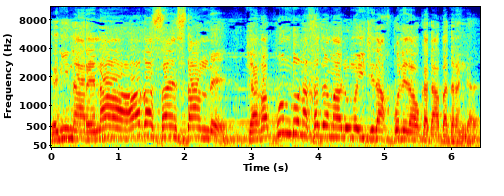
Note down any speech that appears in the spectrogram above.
کني نارینه هغه ساینسدان دی چې هغه پوندو نه ښځه معلوموي چې دا ښکلې ده او که دا بدرنګه ده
